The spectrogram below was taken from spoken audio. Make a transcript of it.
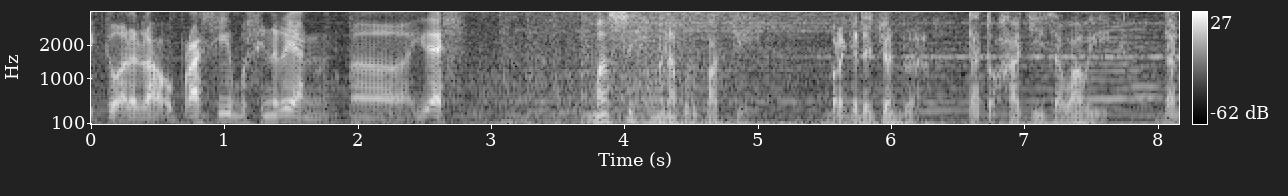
Itu adalah operasi bersinarian uh, US. Masih menabur bakti, Brigadier Jeneral Datuk Haji Zawawi dan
